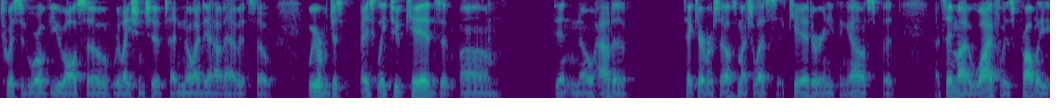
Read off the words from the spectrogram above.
twisted worldview also relationships had no idea how to have it. So we were just basically two kids that um, didn't know how to take care of ourselves much less a kid or anything else. But i'd say my wife was probably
